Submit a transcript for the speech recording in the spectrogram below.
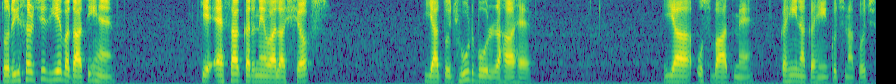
تو ریسرچز یہ بتاتی ہیں کہ ایسا کرنے والا شخص یا تو جھوٹ بول رہا ہے یا اس بات میں کہیں نہ کہیں کچھ نہ کچھ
